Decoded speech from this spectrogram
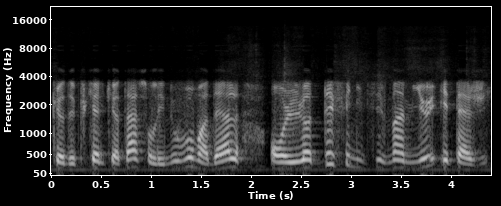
que depuis quelque temps, sur les nouveaux modèles, on l'a définitivement mieux étagé.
